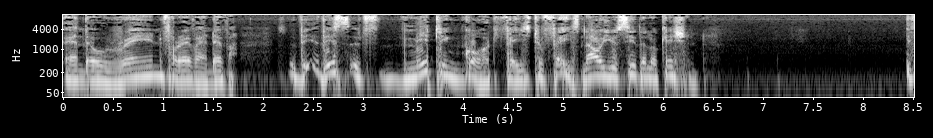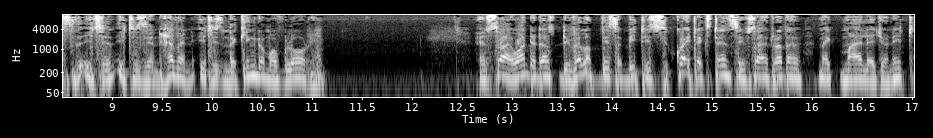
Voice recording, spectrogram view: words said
And they will reign forever and ever. This is meeting God face to face. Now you see the location. It's, it's, it is in heaven. It is in the kingdom of glory. And so I wanted us to develop this a bit. It's quite extensive, so I'd rather make mileage on it.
